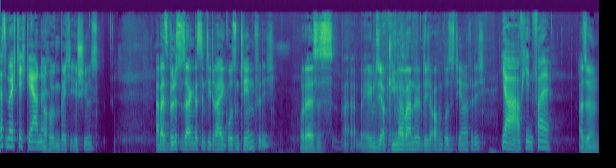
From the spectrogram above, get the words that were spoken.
das möchte ich gerne. Noch irgendwelche Issues? Aber würdest du sagen, das sind die drei großen Themen für dich? Oder ist es äh, eben auch Klimawandel natürlich auch ein großes Thema für dich? Ja, auf jeden Fall. Also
